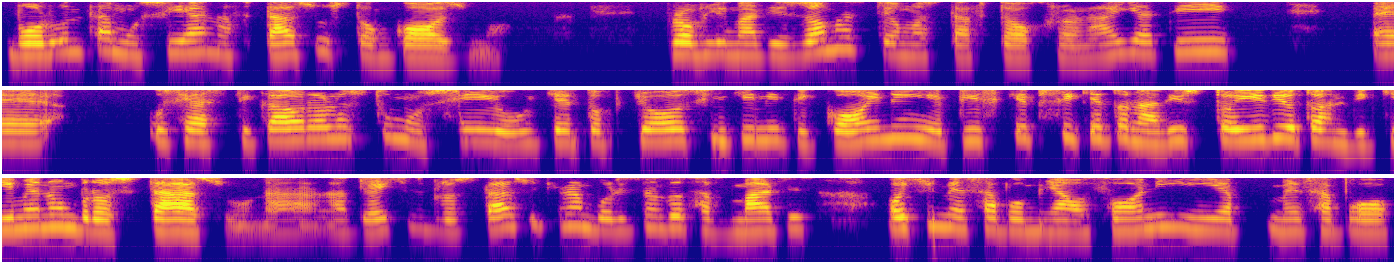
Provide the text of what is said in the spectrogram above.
μπορούν τα μουσεία να φτάσουν στον κόσμο. Προβληματιζόμαστε όμως ταυτόχρονα γιατί ε, ουσιαστικά ο ρόλος του μουσείου και το πιο συγκινητικό είναι η επίσκεψη και το να δεις το ίδιο το αντικείμενο μπροστά σου, να, να το έχεις μπροστά σου και να μπορείς να το θαυμάσεις όχι μέσα από μια οθόνη ή μέσα από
